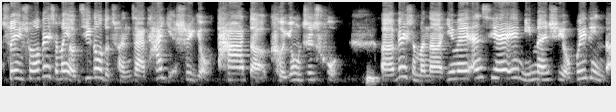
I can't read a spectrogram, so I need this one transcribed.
所以说为什么有机构的存在，它也是有它的可用之处。呃，为什么呢？因为 NCAA 名门是有规定的，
